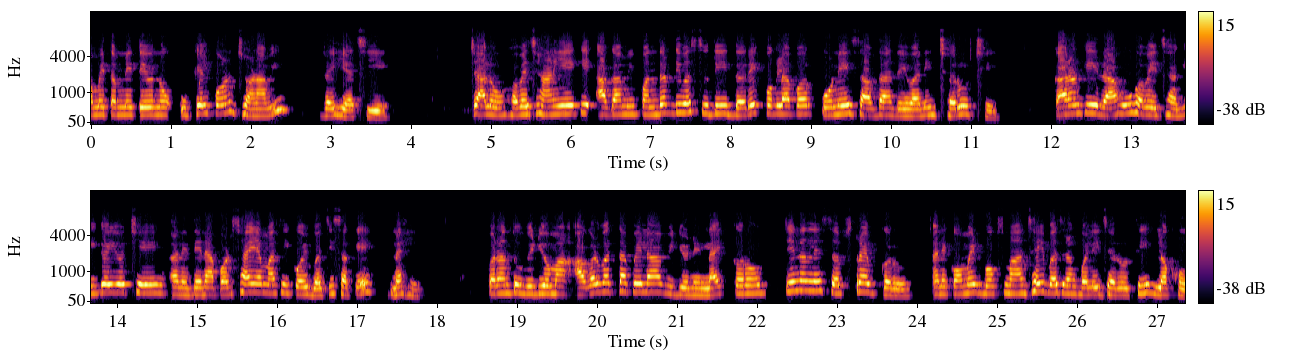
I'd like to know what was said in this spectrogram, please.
અમે તમને તેનો ઉકેલ પણ જણાવી રહ્યા છીએ. ચાલો, હવે જાણીએ કે આગામી પંદર દિવસ સુધી દરેક પગલા પર કોને સાવધાન રહેવાની જરૂર છે. કારણ કે રાહુ હવે જાગી ગયો છે અને તેના પડછાયામાંથી કોઈ બચી શકે નહીં. પરંતુ વિડીયોમાં આગળ વધતા પહેલા વિડીયોને લાઈક કરો, ચેનલને સબસ્ક્રાઇબ કરો અને કોમેન્ટ બોક્સમાં જય બજરંગ બલી જરૂરથી લખો.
